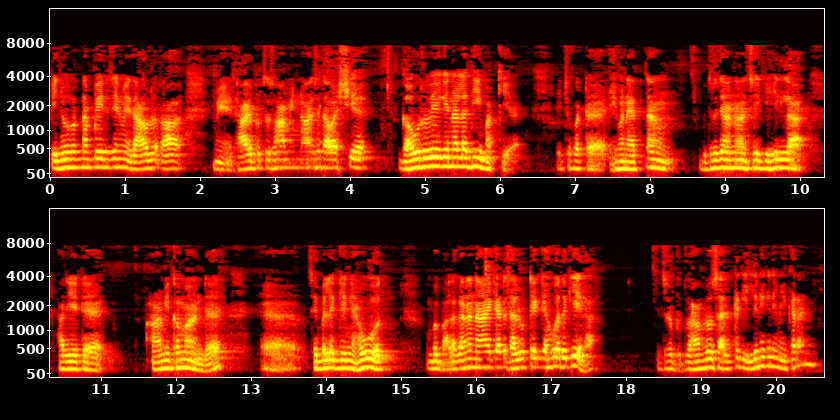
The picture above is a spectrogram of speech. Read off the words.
පිනවකට නම් පේන්නේ මේ රාහුල මේ සාරිපුත්‍ර ස්වාමීන් වහන්සේට අවශ්‍ය ගෞරවය ගෙනල්ලා දීමක් කියලා. එතකොට එහෙම නැත්නම් බුදුරජාණන් වහන්සේ ගිහිල්ලා හරියට ආමි කමාන්ඩර් සෙබලෙක්ගෙන් අහුවොත් උඹ බලගණ නායකයාට සැලුට් එක ගැහුවද කියලා. ඒතර බුදුහාමරෝ සැලුට් එක ඉල්ලන එක නෙමෙයි කරන්නේ.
